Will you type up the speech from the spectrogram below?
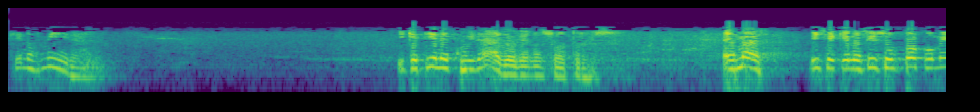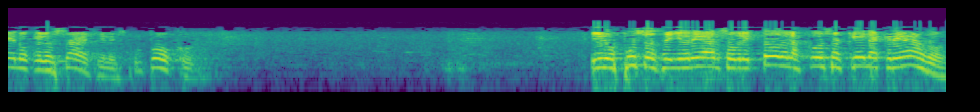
que nos mira y que tiene cuidado de nosotros. Es más, dice que nos hizo un poco menos que los ángeles, un poco. y nos puso a señorear sobre todas las cosas que Él ha creado.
